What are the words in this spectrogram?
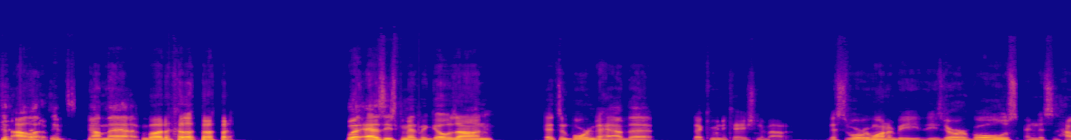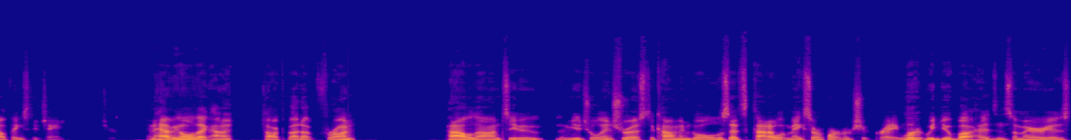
I'll let him that. But but as these commitment goes on, it's important to have that that communication about it. This is where we want to be. These are our goals, and this is how things could change. And having all that kind of talked about up front, piled on to the mutual interest, the common goals. That's kind of what makes our partnership great. We're, we do butt heads in some areas,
